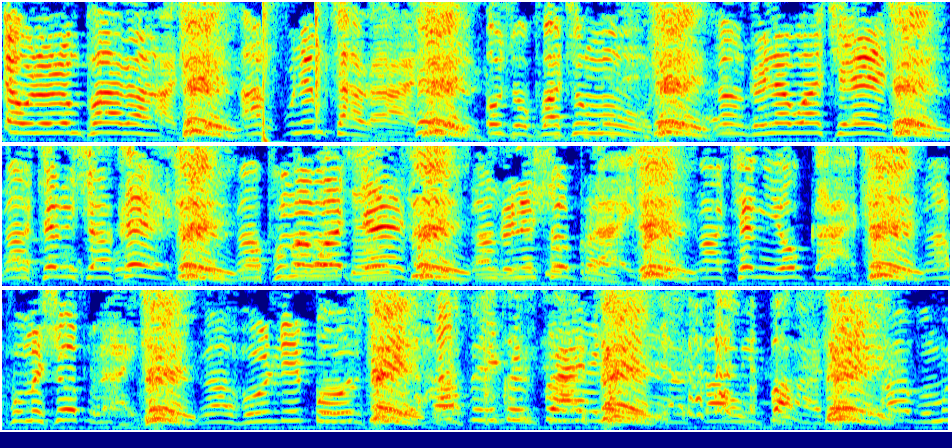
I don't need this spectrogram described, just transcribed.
ewolo lomphakathi angifuna emthakathi ozophatha umuntu. Ngangena kwajet. Ngathenga ijakhethi ngaphuma kwajet. ngangena eShoprite. Ngathenga iyogurt ngaphuma eShoprite. Ngavula ibhuthi ngafica isprite yaqala ibhasi avuma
